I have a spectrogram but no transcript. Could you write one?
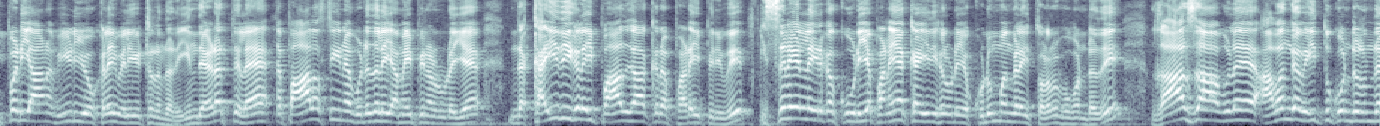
இப்படியான வீடியோக்களை வெளியிட்டிருந்தது. இந்த இடத்துல பாலஸ்தீன விடுதலை அமைப்பினருடைய இந்த கைதிகளை பாதுகாக்கிற படைப்பிரிவு இஸ்ரேலில் இருக்கக்கூடிய பணைய கைதிகளுடைய குடும்பங்களை தொடர்பு கொண்டது. காசாவில் அவங்க வைத்து கொண்டிருந்த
